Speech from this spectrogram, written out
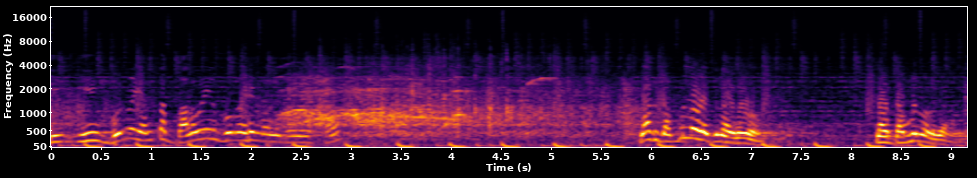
ఈ ఈ బుర్ర ఎంత బలమైన బుర్ర అయి ఉండాలి నాకు డబ్బున్న వాళ్ళు నాకు నాకు డబ్బున్న వాళ్ళు కావాలి.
